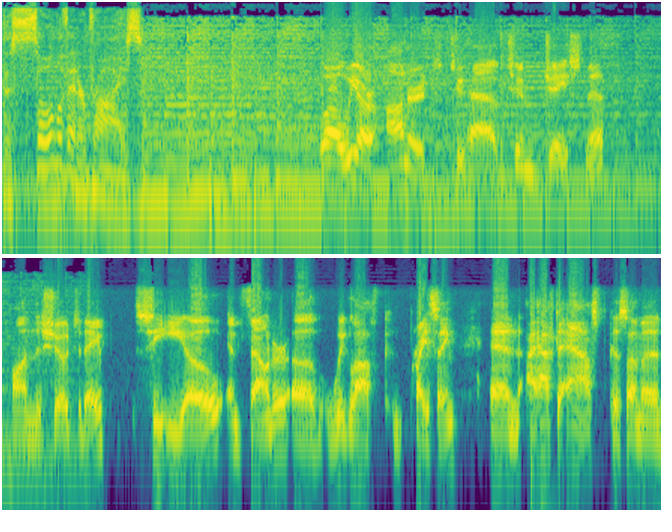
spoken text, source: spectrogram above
The Soul of Enterprise. Well, we are honored to have Tim J. Smith on the show today, CEO and founder of Wiglaf Pricing. And I have to ask, because I'm a,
